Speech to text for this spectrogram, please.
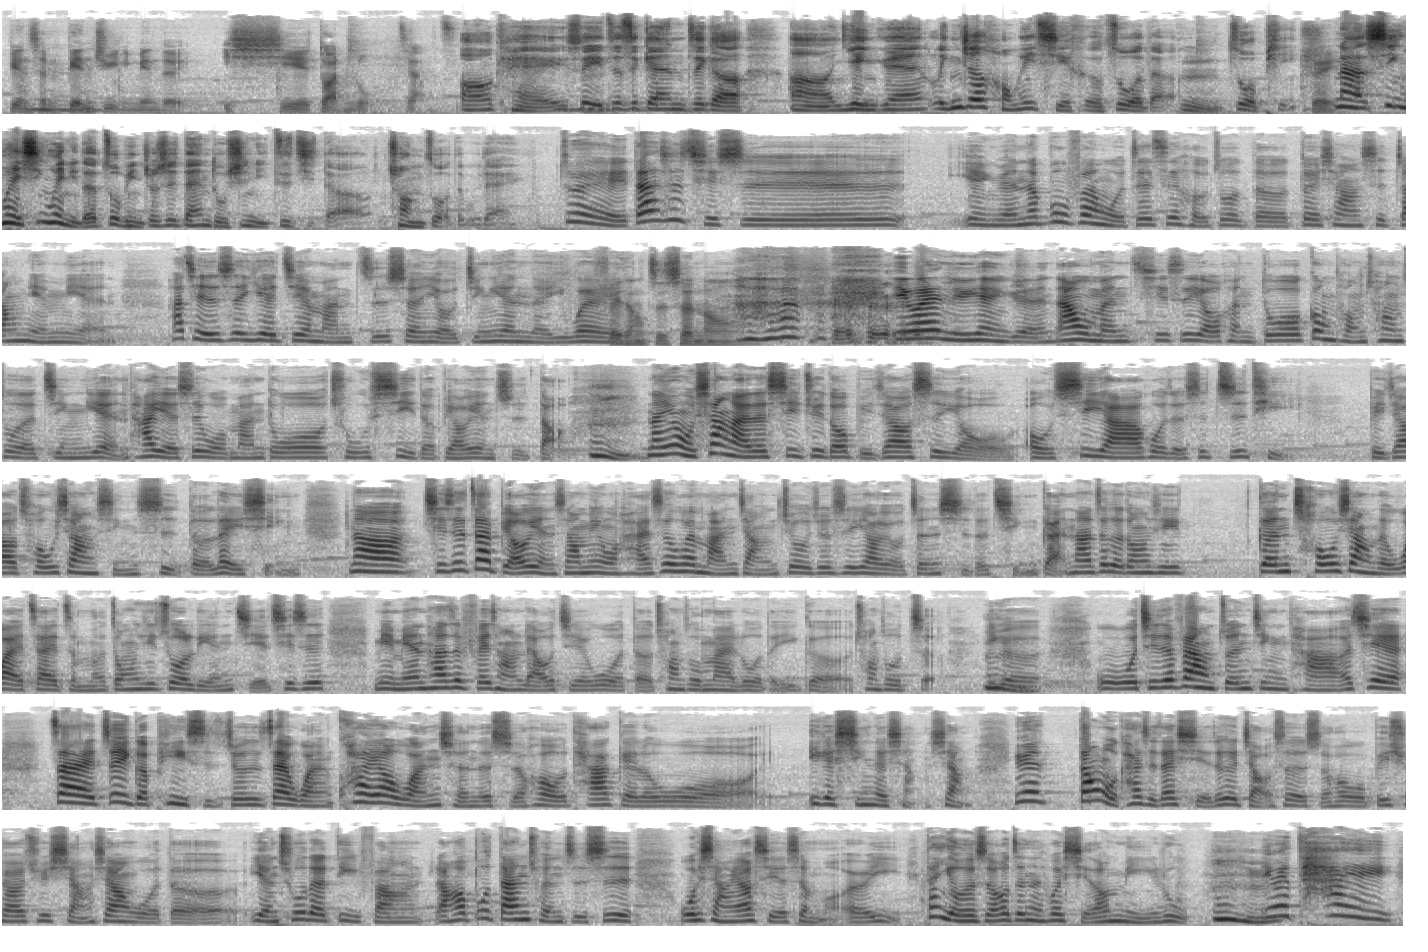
变成编剧里面的一些段落，这样子。OK，所以这是跟这个呃演员林哲宏一起合作的嗯作品。嗯、对，那幸会幸会你的作品就是单独是你自己的创作，对不对？对，但是其实演员的部分，我这次合作的对象是张绵绵，她其实是业界蛮资深、有经验的一位，非常资深哦，一位女演员。那我们其实有很多共同创作的经验，她也是我蛮多出戏的表演指导。嗯，那因为我向来的戏剧都比较是有偶戏啊，或者是肢体比较抽象形式的类型。那其实，在表演上面，我还是会蛮讲究，就是要有真实的情感。那这个东西。跟抽象的外在怎么东西做连接？其实绵绵他是非常了解我的创作脉络的一个创作者，嗯、一个我我其实非常尊敬他，而且在这个 piece 就是在完快要完成的时候，他给了我一个新的想象。因为当我开始在写这个角色的时候，我必须要去想象我的演出的地方，然后不单纯只是我想要写什么而已。但有的时候真的会写到迷路，嗯，因为太。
